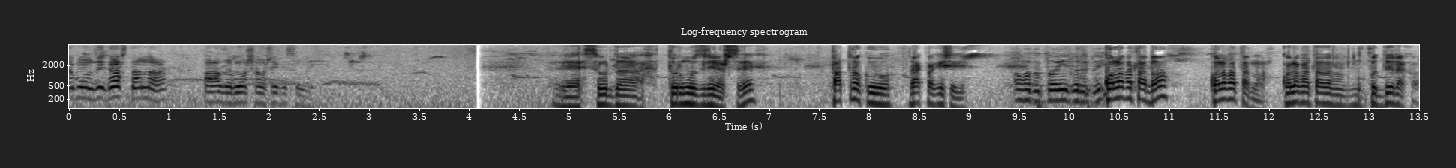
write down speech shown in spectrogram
তেমন যে গাছ তা না পারা যাবে কিছু নেই। সুরদা তরমুজ নিয়ে আসছে। পাত্র কু রাখবা কিসে কলা পাতা ন কলা পাতা ন কলা পাতার মধ্যে রাখো।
